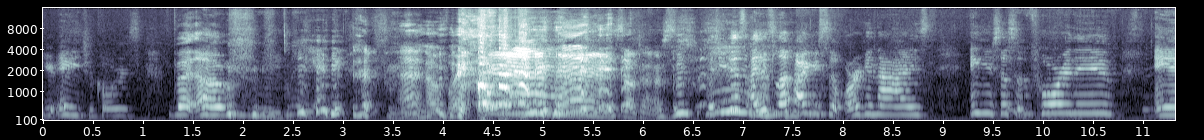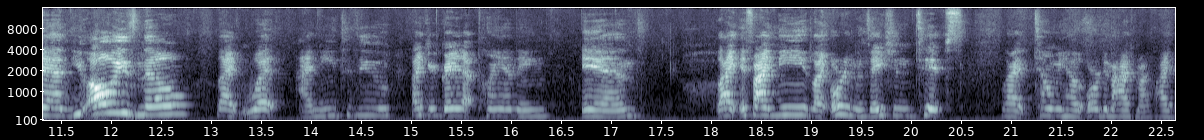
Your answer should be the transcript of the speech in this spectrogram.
your age, of course. But um, no, but sometimes. but you just, I just love how you're so organized and you're so supportive, and you always know like what I need to do. Like you're great at planning, and like if I need like organization tips, like tell me how to organize my life.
